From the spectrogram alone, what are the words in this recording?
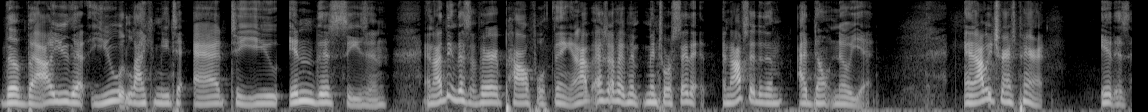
the value that you would like me to add to you in this season. And I think that's a very powerful thing. And I've actually I've had mentors say that, and I've said to them, I don't know yet. And I'll be transparent. It is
